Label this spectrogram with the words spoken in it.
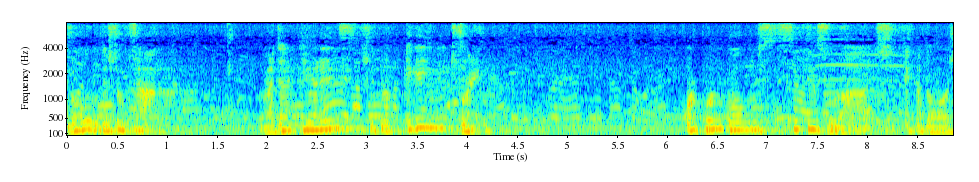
থ্রো উদ্দেশ্য চান রাজার ক্লিয়ারেন্স সুতরাং এগেইন ট্রাই অর্পণ বোম স্মৃতি সুরাজ, একাদশ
